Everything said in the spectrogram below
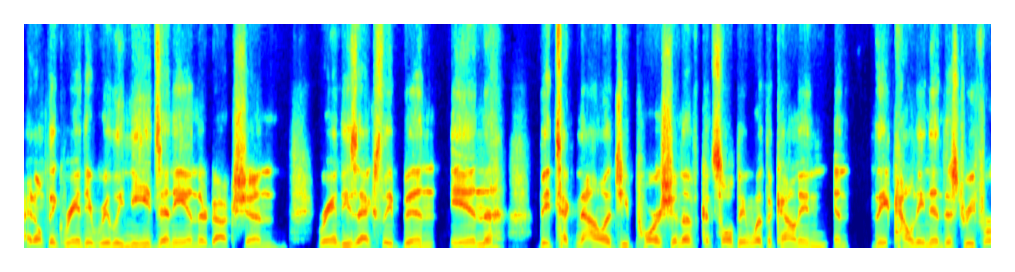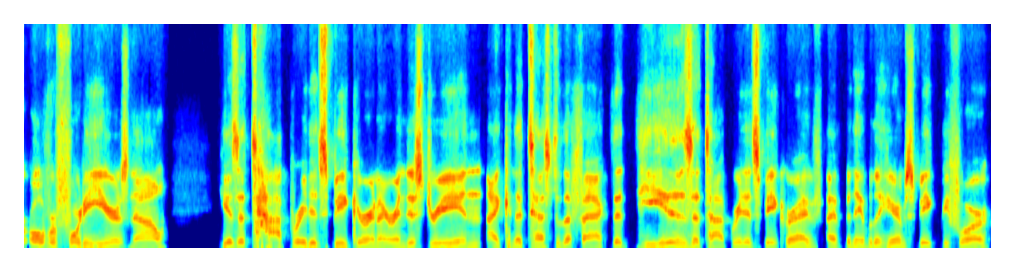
I don't think Randy really needs any introduction. Randy's actually been in the technology portion of consulting with accounting and the accounting industry for over 40 years now. He is a top rated speaker in our industry, and I can attest to the fact that he is a top rated speaker. I've, I've been able to hear him speak before.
